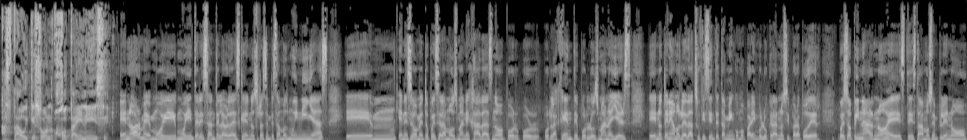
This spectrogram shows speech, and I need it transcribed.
hasta hoy que son JNS? Enorme, muy, muy interesante. La verdad es que nosotras empezamos muy niñas. Eh, en ese momento pues éramos manejadas, ¿no? Por, por, por la gente, por los managers. Eh, no teníamos la edad suficiente también como para involucrarnos y para poder pues opinar, ¿no? Este, estábamos en pleno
